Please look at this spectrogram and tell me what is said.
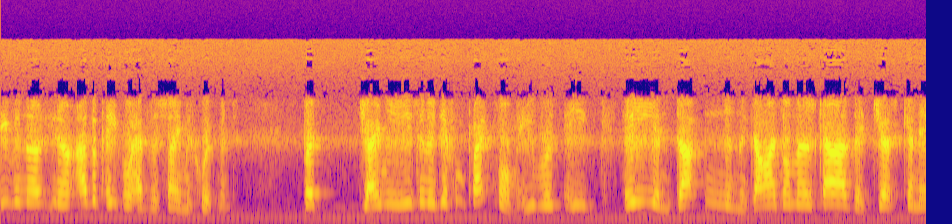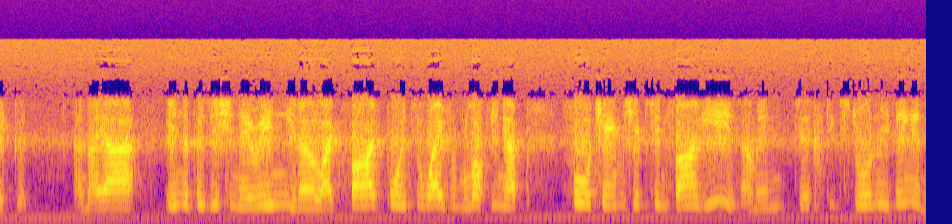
Even though you know other people have the same equipment, but Jamie is in a different platform. He he he and Dutton and the guys on those cars they're just connected, and they are in the position they're in. You know, like five points away from locking up four championships in five years. I mean, just extraordinary thing. And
